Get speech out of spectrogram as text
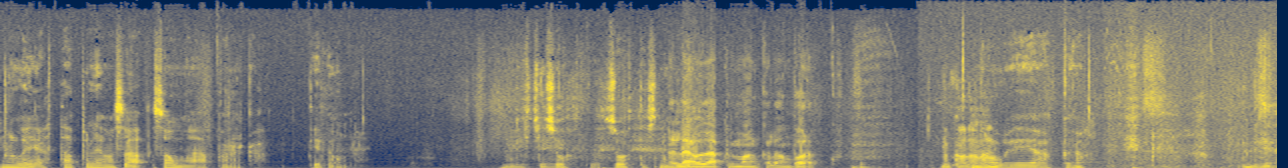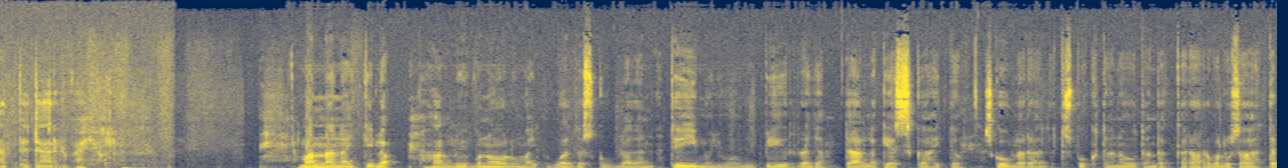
No leija tappelemassa somaa parka. Tieto Vitsi suhteessa. Suhteessa. No lähti läpi mankala on parkku. No kala on. No leija appena. Läpi tärväjällä. Manna näikkillä hallii vuonna vuotoskuvladan tiimojuovu piirra ja täällä keskahitto skuvlaräytöspuktaan outan takkar arvalusa, että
